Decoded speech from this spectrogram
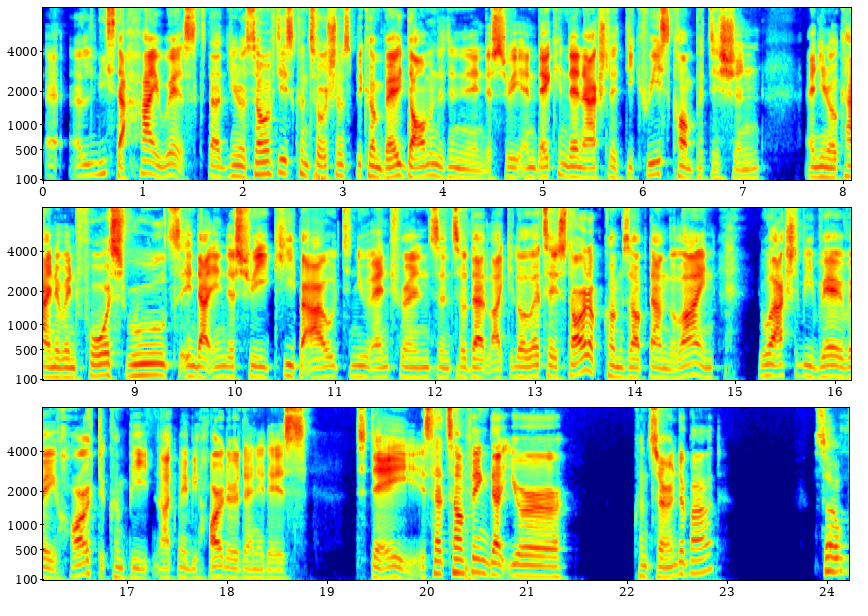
at least a high risk that you know some of these consortiums become very dominant in the industry, and they can then actually decrease competition and you know kind of enforce rules in that industry, keep out new entrants, and so that like you know let's say a startup comes up down the line, it will actually be very very hard to compete, like maybe harder than it is today. Is that something that you're concerned about? So,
